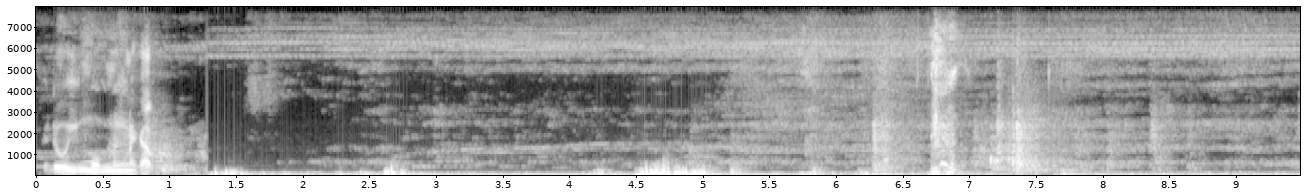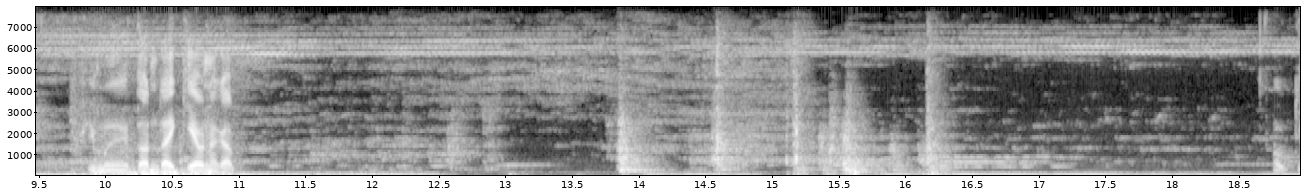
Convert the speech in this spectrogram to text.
ไปดู อีกมุมนึงนะครับ พี่มือตอนไรเกี้ยวนะครับโอเค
